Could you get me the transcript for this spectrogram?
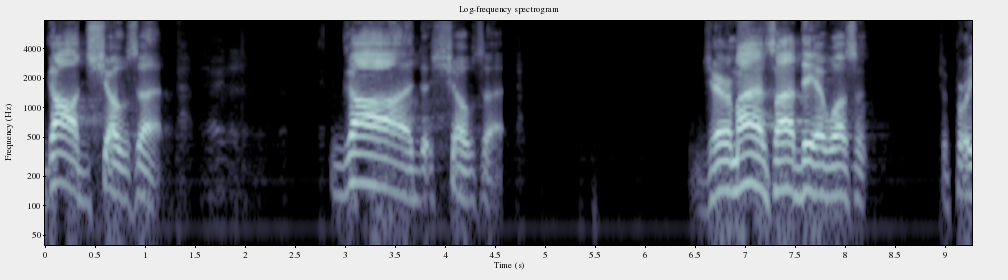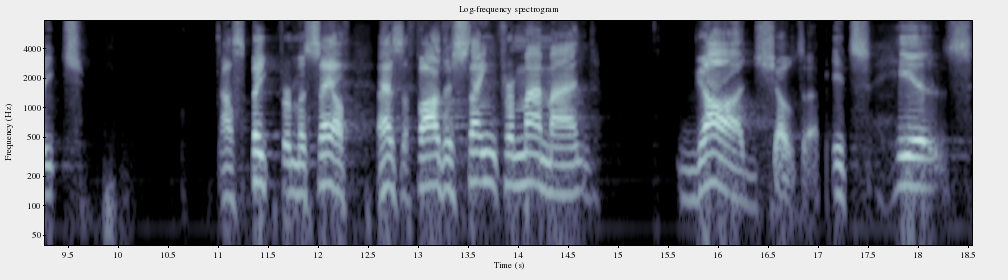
God shows up. God shows up. Jeremiah's idea wasn't to preach. I'll speak for myself. That's the farthest thing from my mind. God shows up. It's His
